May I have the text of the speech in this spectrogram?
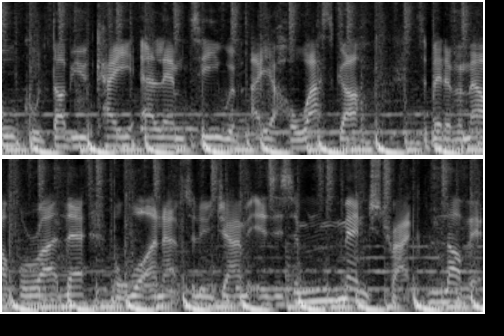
Label called WKLMT with Ayahuasca. It's a bit of a mouthful right there, but what an absolute jam it is. It's an immense track. Love it.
